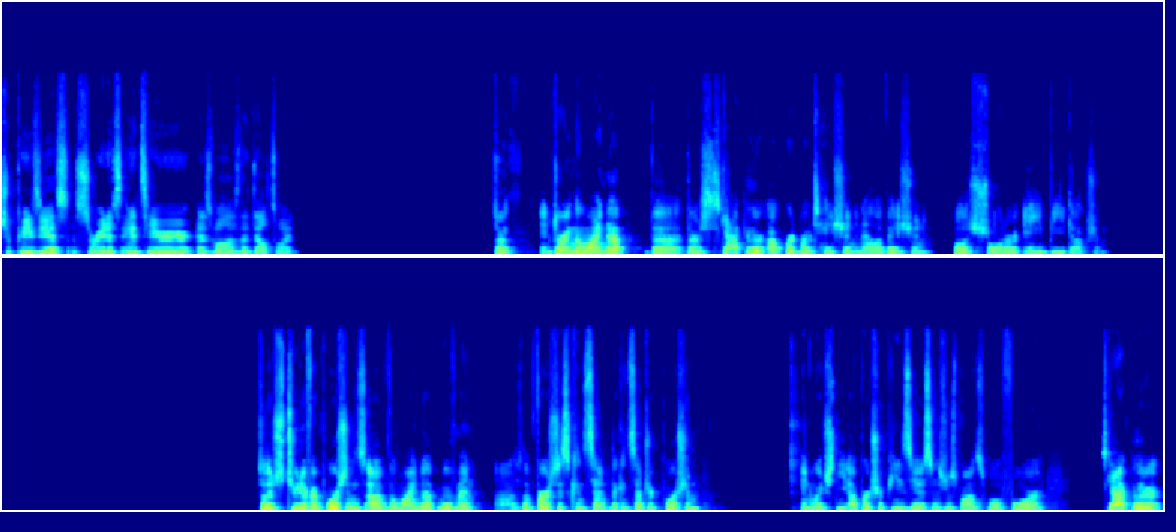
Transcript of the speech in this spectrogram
trapezius, serratus anterior, as well as the deltoid. So during the wind-up, the there's scapular upward rotation and elevation, as well as shoulder abduction. So there's two different portions of the wind-up movement. Uh, the first is consent the concentric portion, in which the upper trapezius is responsible for scapular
